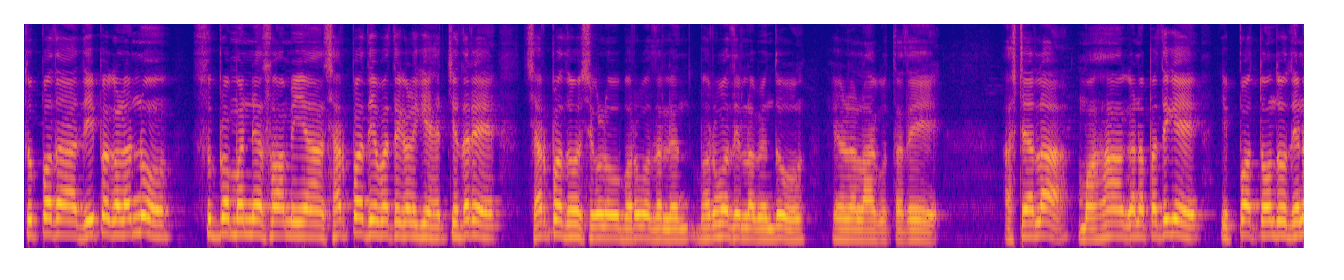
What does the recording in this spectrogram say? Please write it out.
ತುಪ್ಪದ ದೀಪಗಳನ್ನು ಸುಬ್ರಹ್ಮಣ್ಯ ಸ್ವಾಮಿಯ ಸರ್ಪ ದೇವತೆಗಳಿಗೆ ಹಚ್ಚಿದರೆ ಸರ್ಪದೋಷಗಳು ಬರುವುದಲ್ಲ, ಬರುವುದಿಲ್ಲವೆಂದು ಹೇಳಲಾಗುತ್ತದೆ. ಅಷ್ಟೇ ಅಲ್ಲ, ಮಹಾಗಣಪತಿಗೆ ಇಪ್ಪತ್ತೊಂದು ದಿನ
